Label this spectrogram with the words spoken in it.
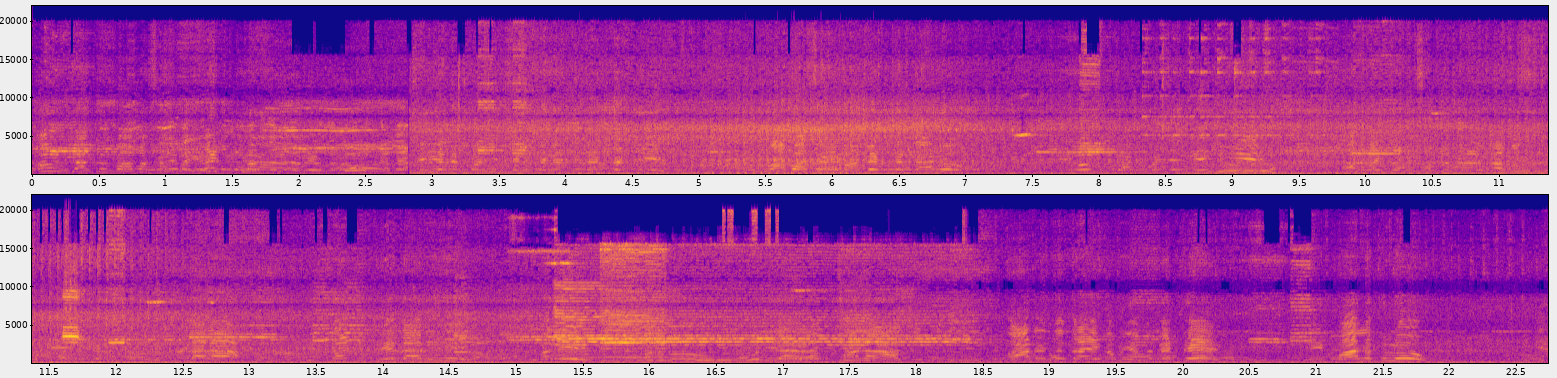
అవును డాక్టర్ బాబాసాహెబ్ అంబేద్కర్ చేయనటువంటి తెలియజేసినటువంటి బాబాసాహెబ్ అంబేద్కర్ గారు ఈరోజు చనిపోయింది అరవై తొమ్మిది సంవత్సరాలు కాబట్టి మిత్రులారా, ఇట్లాంటి భేదాలని మరి మనము కొనియాడడం చాలా ఆనందదాయకం ఎందుకంటే ఈ పాలకులు ఈ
